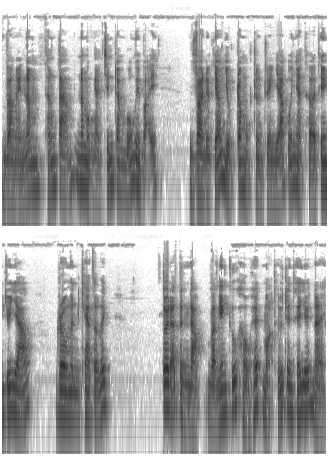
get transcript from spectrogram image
vào ngày 5 tháng 8 năm 1947 và được giáo dục trong một trường truyền giáo của nhà thờ Thiên Chúa Giáo, Roman Catholic. Tôi đã từng đọc và nghiên cứu hầu hết mọi thứ trên thế giới này.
